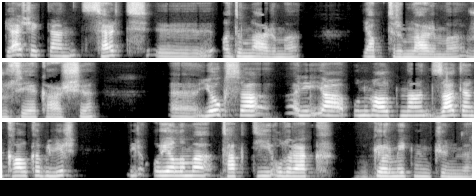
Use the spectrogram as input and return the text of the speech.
gerçekten sert e, adımlar mı, yaptırımlar mı Rusya'ya karşı? E, yoksa hani ya bunun altından zaten kalkabilir bir oyalama taktiği olarak Hı hı. görmek mümkün mü?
